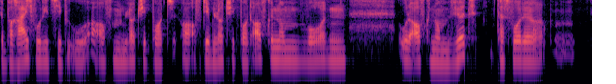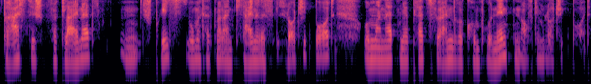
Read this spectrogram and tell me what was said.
der Bereich, wo die CPU auf dem Logic Board, auf dem Logic Board aufgenommen wurden oder aufgenommen wird, das wurde drastisch verkleinert. Sprich, somit hat man ein kleineres Logic Board und man hat mehr Platz für andere Komponenten auf dem Logic Board.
